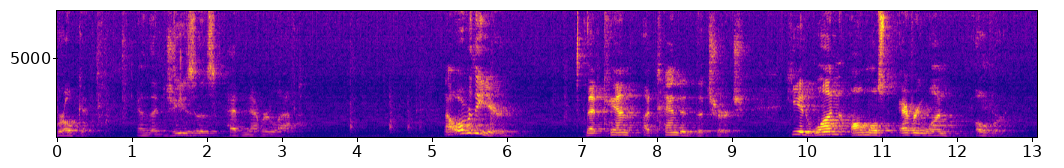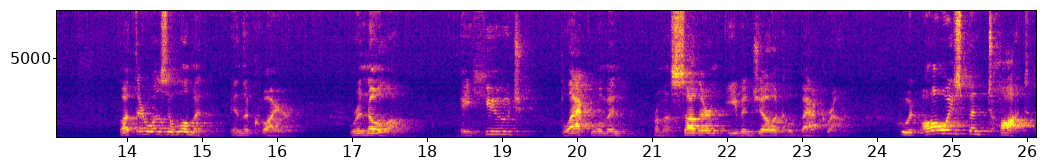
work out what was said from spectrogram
broken and that Jesus had never left. Now, over the year that Ken attended the church, he had won almost everyone over. But there was a woman in the choir, Renola, a huge black woman from a southern evangelical background, who had always been taught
